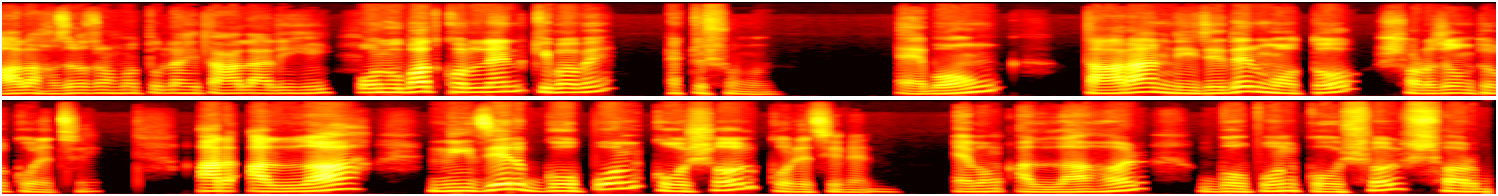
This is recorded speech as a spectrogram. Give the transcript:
আলা হজরত রহমতুল্লাহ তাআলা আলিহি অনুবাদ করলেন কীভাবে? একটু শুনুন। এবং তারা নিজেদের মতো ষড়যন্ত্র করেছে। আর আল্লাহ নিজের গোপন কৌশল করেছিলেন এবং আল্লাহর গোপন কৌশল সর্ব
